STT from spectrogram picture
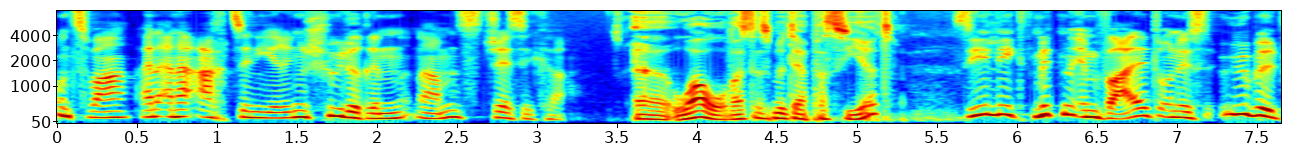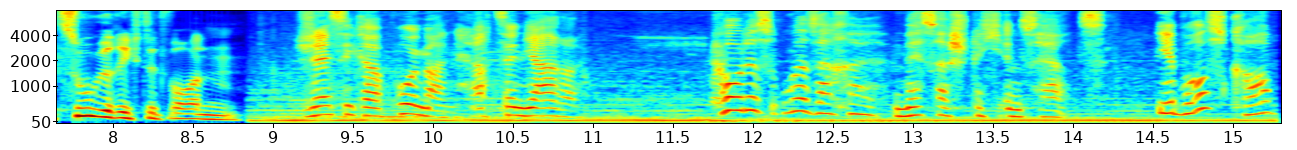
Und zwar an einer 18-jährigen Schülerin namens Jessica. Äh, wow, was ist mit der passiert? Sie liegt mitten im Wald und ist übel zugerichtet worden. Jessica Pohlmann, 18 Jahre. Todesursache: Messerstich ins Herz. Ihr Brustkorb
